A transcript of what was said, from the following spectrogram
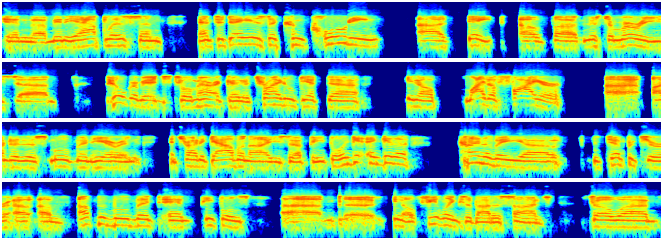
in uh, Minneapolis, and and today is the concluding uh, date of uh, Mr. Murray's uh, pilgrimage to America to try to get uh, you know light a fire under this movement here and and try to galvanize people and get and get a kind of a the temperature of, of, of the movement and people's um, uh, you know, feelings about Assange. So um,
